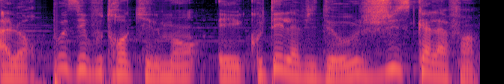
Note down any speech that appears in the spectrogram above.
alors posez-vous tranquillement et écoutez la vidéo jusqu'à la fin.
